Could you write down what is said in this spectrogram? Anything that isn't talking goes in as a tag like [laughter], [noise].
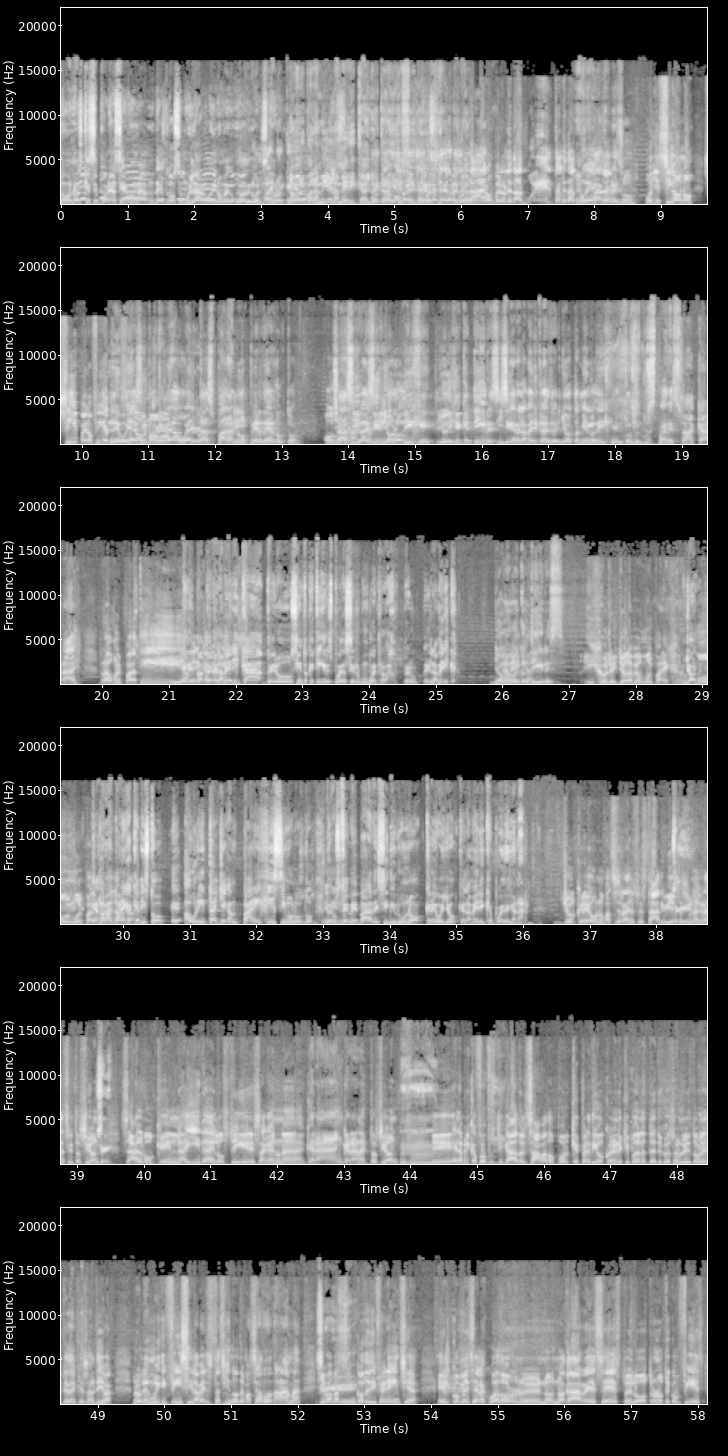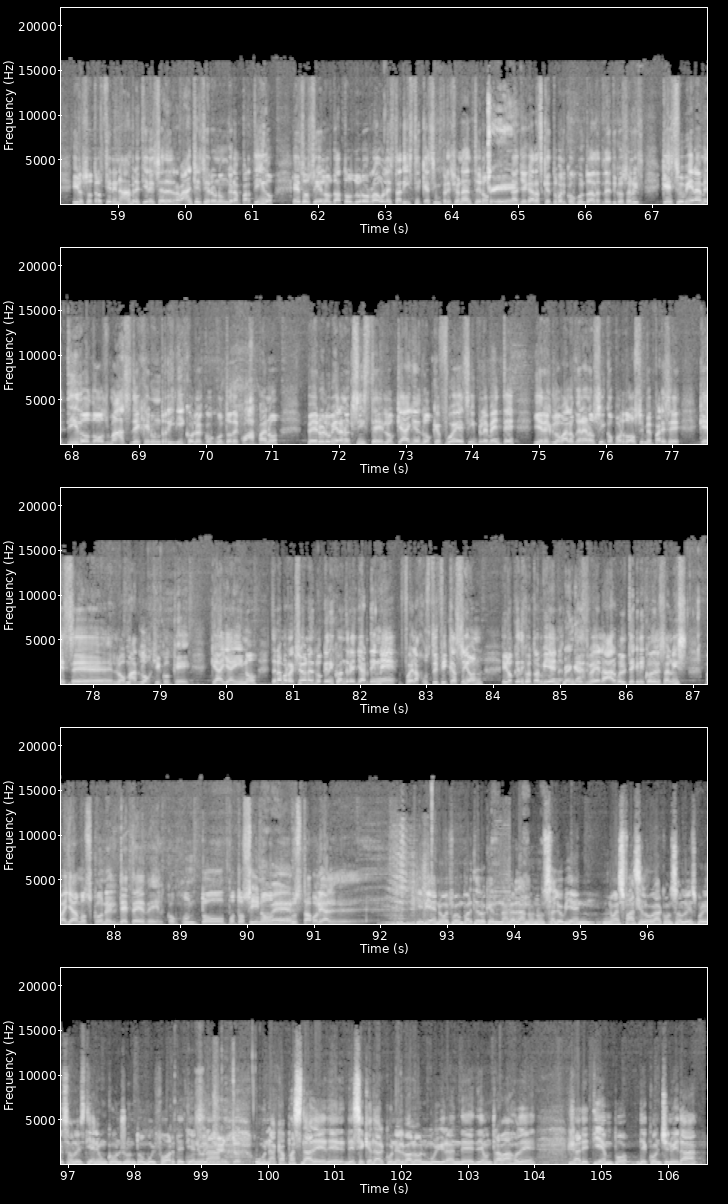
No, no es que se pone a hacer una- un desloce muy largo y no me no digo el señor. No, pero para mí el América, yo creo ya que sí. Te preguntaron, pero le das vuelta, le das vuelta. Ah, con eso. Oye, ¿sí o no? Sí, pero fíjate. Le voy ¿sí a decir por qué le da vueltas, para Sí. no perder, doctor. O sea, así iba a decir, yo lo dije. Yo dije que Tigres. Y si gana el América, yo también lo dije. Entonces, pues para eso. Ah, caray. Raúl, para ti. En el papel el. América, pero siento que Tigres puede hacer un buen trabajo. Pero el América. Yo me voy con Tigres. Híjole, yo la veo muy pareja, Raúl. Yo- muy, muy pareja. Es la más pareja verdad. que he visto. Eh, ahorita llegan parejísimos los dos. Pero usted me va a decidir uno, creo yo, que el América puede ganar. Yo creo, ¿no? Va a cerrar en su estadio y esa Sí. es una gran situación. Sí. Salvo que en la ida los Tigres hagan una gran, gran actuación. Eh, el América fue fustigado el sábado porque perdió con el equipo del Atlético de San Luis, doblete de Ángel Saldívar. Raúl, es muy difícil. A ver, se está haciendo demasiado drama. Sí. Llevaba cinco de diferencia. El convencer al jugador, eh, no, no agarres esto, el otro, no te confíes. Y los otros tienen hambre, tienen sed de revancha, hicieron un gran partido. Eso sí, en los datos duros, Raúl, la estadística es impresionante, ¿no? Sí. Las llegadas que tuvo el conjunto del Atlético San Luis. Que si hubiera metido dos más, dejen un ridículo el conjunto de Coapa, ¿no? Pero el hubiera no existe. Lo que hay es lo que fue simplemente. Y en el global lo ganaron 5 por 2. Y me parece que es eh, lo más lógico que, que hay ahí, ¿no? Tenemos reacciones. Lo que dijo Andrés Jardiné fue la justificación. Y lo que dijo también Venga. Desvela algo el técnico del San Luis. Vayamos con el DT del conjunto potosino. Gustavo Leal. Y bien, hoy fue un partido que la verdad no nos salió bien. No es fácil jugar con San Luis porque San Luis tiene un conjunto muy fuerte, tiene una, una capacidad de, de- de se quedar con el balón muy grande, de un trabajo de, ya de tiempo, de continuidad.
